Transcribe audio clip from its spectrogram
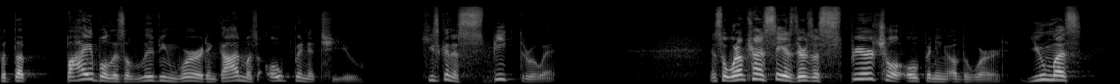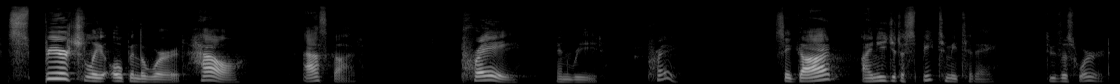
But the Bible is a living word, and God must open it to you. He's going to speak through it. And so, what I'm trying to say is there's a spiritual opening of the word. You must spiritually open the word. How? Ask God. Pray and read. Pray. Say, God, I need you to speak to me today through this word.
